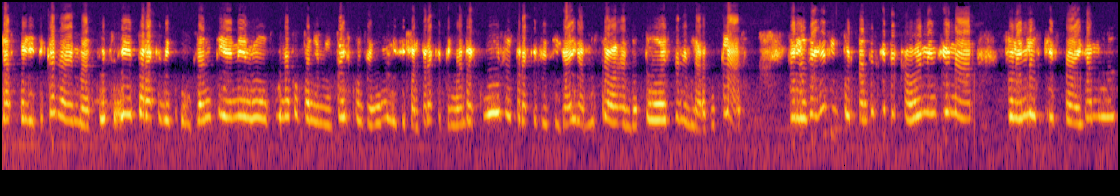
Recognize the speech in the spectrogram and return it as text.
Las políticas, además, pues eh, para que se cumplan, tienen un acompañamiento del Consejo Municipal para que tengan recursos, para que se siga, digamos, trabajando todo esto en el largo plazo. De los ejes importantes que te acabo de mencionar son en los que está, digamos,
